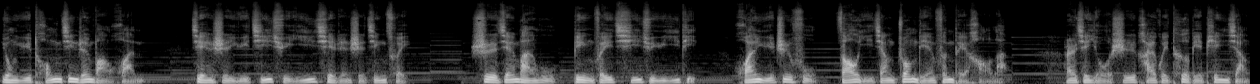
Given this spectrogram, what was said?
用于同今人往还，见识与汲取一切人世精粹。世间万物并非齐聚于一地，寰宇之父早已将庄莲分配好了，而且有时还会特别偏向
